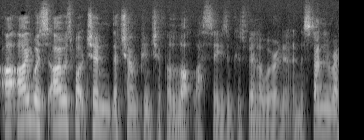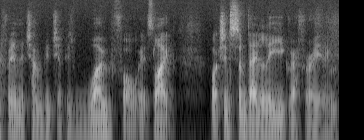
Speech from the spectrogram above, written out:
I, I was I was watching the championship a lot last season because Villa were in it, and the standard refereeing in the championship is woeful. It's like watching Sunday league refereeing,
